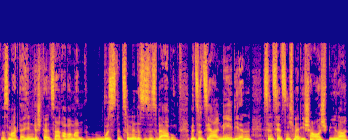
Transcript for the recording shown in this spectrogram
das mag dahingestellt sein, aber man wusste zumindest, es ist Werbung. Mit sozialen Medien sind es jetzt nicht mehr die Schauspieler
